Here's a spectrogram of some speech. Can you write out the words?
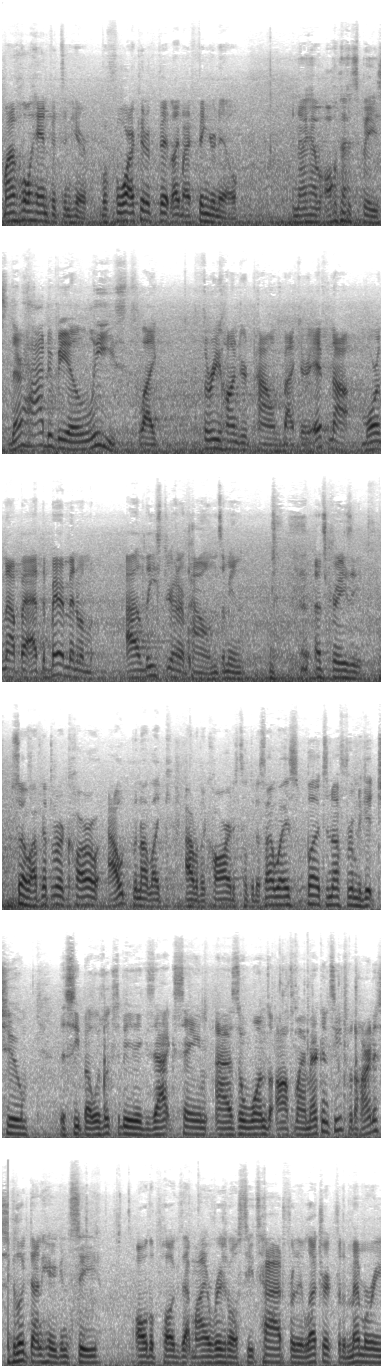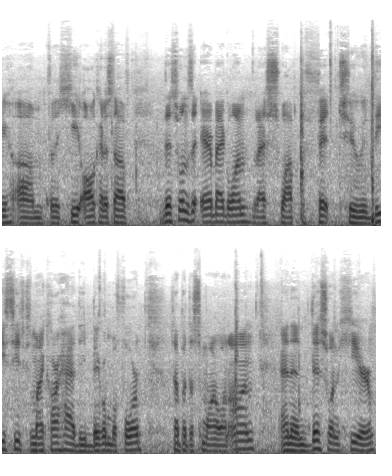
My whole hand fits in here. Before I couldn't fit like my fingernail. And I have all that space. There had to be at least like 300 pounds back here. If not more than that, but at the bare minimum, at least 300 pounds. I mean, that's crazy. So I've got the Recaro out, but not like out of the car. I just tilted it sideways, but it's enough room to get to the seatbelt, which looks to be the exact same as the ones off my American seats with the harness. If you look down here, you can see all the plugs that my original seats had for the electric, for the memory, um, for the heat, all kind of stuff. This one's the airbag one that I swapped to fit to these seats because my car had the big one before. So I put the smaller one on. And then this one here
